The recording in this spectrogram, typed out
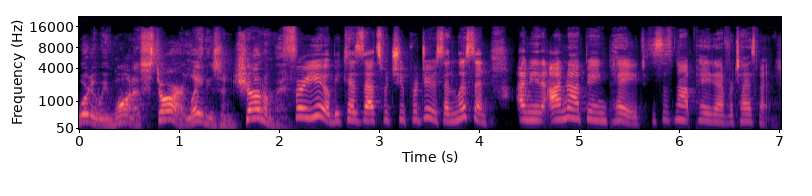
where do we want to start ladies and gentlemen for you? Because that's what you produce. And listen, I mean, I'm not being paid. This is not paid advertisement.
